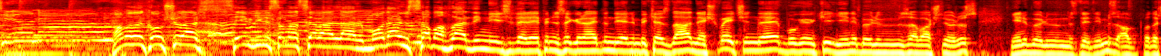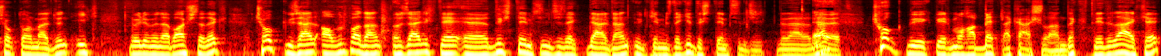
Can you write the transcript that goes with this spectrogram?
Till now. Amanın komşular, sevgili sanatseverler, modern sabahlar dinleyicileri hepinize günaydın diyelim bir kez daha. Neşve içinde bugünkü yeni bölümümüze başlıyoruz. Yeni bölümümüz dediğimiz Avrupa'da çok normal. Dün ilk bölümüne başladık. Çok güzel Avrupa'dan özellikle e, dış temsilciliklerden, ülkemizdeki dış temsilciliklerden Evet. çok büyük bir muhabbetle karşılandık. Dediler ki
